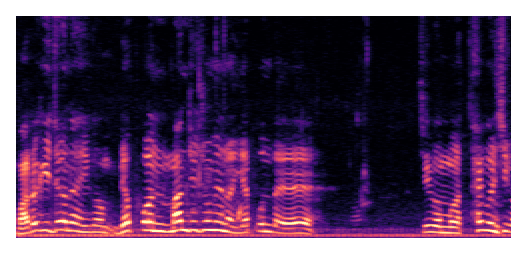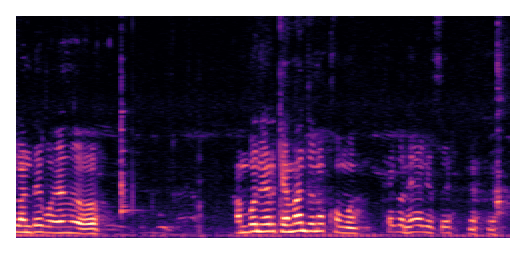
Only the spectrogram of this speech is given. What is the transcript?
마르기 전에 이거 몇 번 만져주면 예쁜데 지금 뭐 퇴근 시간 되고 해서 한 번 이렇게 만져놓고 뭐 퇴근해야겠어요.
